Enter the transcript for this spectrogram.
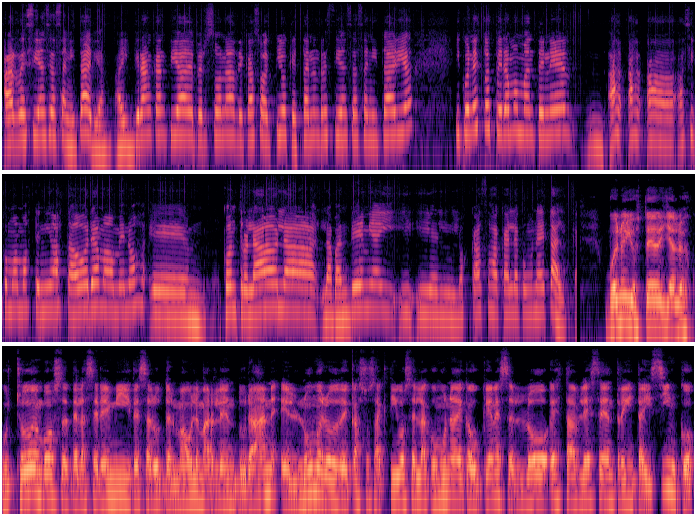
a residencia sanitaria. Hay gran cantidad de personas de casos activos que están en residencia sanitaria y con esto esperamos mantener, así como hemos tenido hasta ahora, más o menos eh, controlado la, pandemia y, los casos acá en la comuna de Talca. Bueno, y usted ya lo escuchó en voz de la Seremi de Salud del Maule, Marlene Durán. El número de casos activos en la comuna de Cauquenes lo establece en 35.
